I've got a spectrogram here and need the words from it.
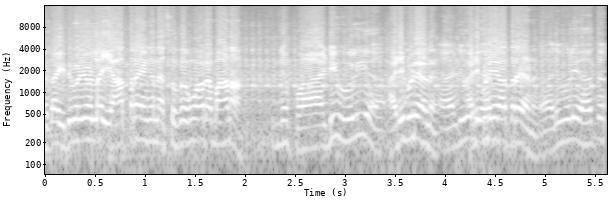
ചേട്ടാ ഇതുവഴിയുള്ള യാത്ര എങ്ങനെ സുഖകരമാണോ? പിന്നെ അടിപൊളിയാ അടിപൊളിയാണ്. അടിപൊളി യാത്രയാണ്. അടിപൊളി യാത്ര.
